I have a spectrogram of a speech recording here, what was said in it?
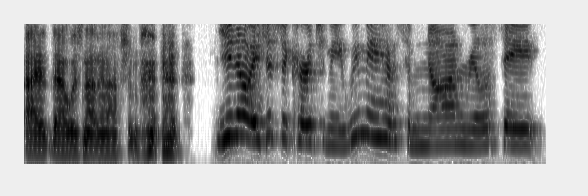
I that was not an option. You know, it just occurred to me we may have some non real estate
